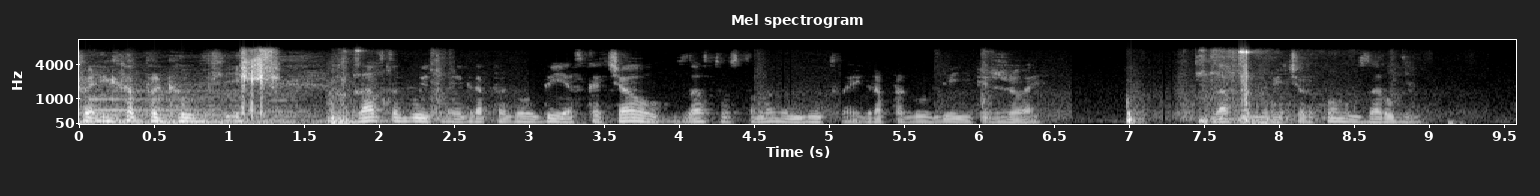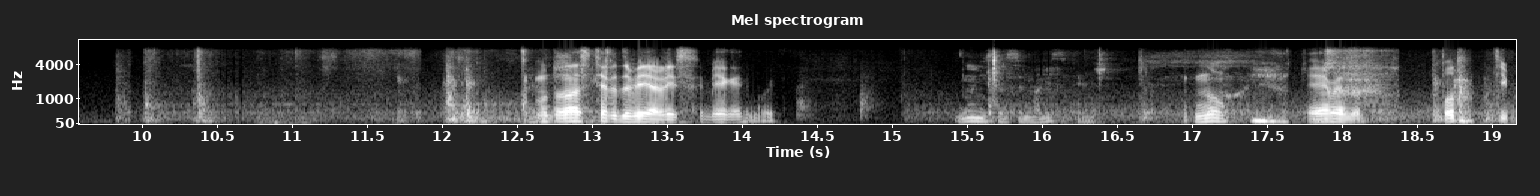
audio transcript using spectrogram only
Твоя игра про голубей. Завтра будет твоя игра про голубей. Я скачал. Завтра установим будет твоя игра про голубей. Не переживай. Завтра мы вечерком зарубим. Вот у нас теперь две Алисы бегать будет. Ну не совсем Алиса, конечно. Ну, я имею в виду, вот тип.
